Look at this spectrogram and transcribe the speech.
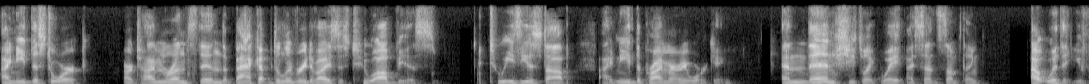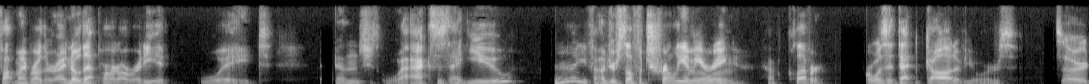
I need this to work. Our time runs thin. The backup delivery device is too obvious, too easy to stop. I need the primary working. And then she's like, wait, I sent something. Out with it. You fought my brother. I know that part already. It wait. And she's Wax, is that you? "Ah, you found yourself a Trellium earring. How clever. Or was it that god of yours? So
